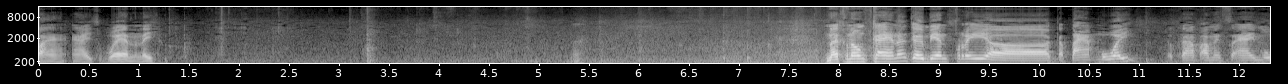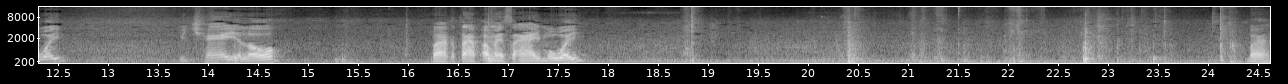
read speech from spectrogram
បាទ i7 នេះនៅក្នុងកេសហ្នឹងគឺមាន free កតាបមួយក តាប MSI មួយវិឆ័យ hello បាទកតាប MSI មួយបាទ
